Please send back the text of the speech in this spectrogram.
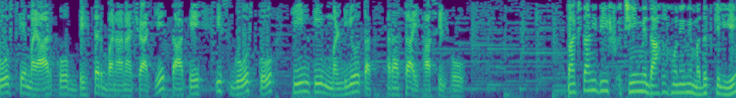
گوشت کے معیار کو بہتر بنانا چاہیے تاکہ اس گوشت کو چین کی منڈیوں تک رسائی حاصل ہو۔ پاکستانی بیف چین میں داخل ہونے میں مدد کے لیے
